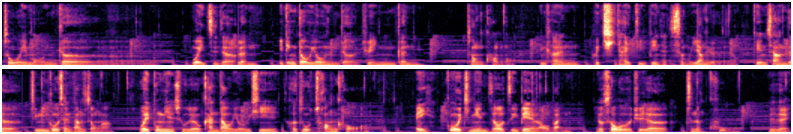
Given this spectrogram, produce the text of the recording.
作为某一个位置的人，一定都有你的原因跟状况哦。你可能会期待自己变成什么样的人哦？电商的经历过程当中啊，我也不免俗的有看到有一些合作窗口哦，诶，过几年之后自己变成老板，有时候我会觉得真的很酷，对不对？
